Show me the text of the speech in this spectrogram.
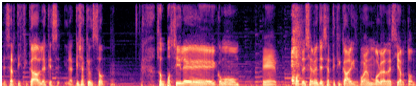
desertificables, que aquellas que son, son posibles como eh, potencialmente certificables, que se pueden volver desierto.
